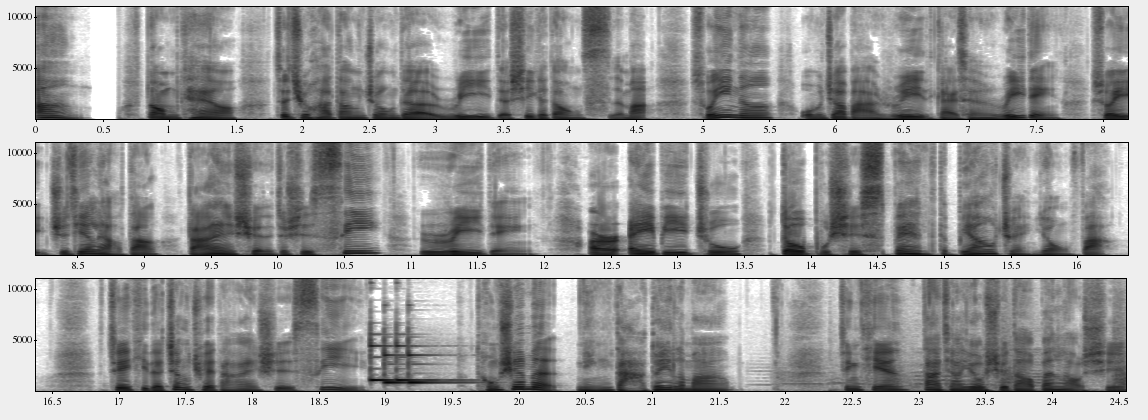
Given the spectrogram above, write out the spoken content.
on。那我们看哦，这句话当中的 read 是一个动词嘛，所以呢，我们就要把 read 改成 reading，所以直截了当，答案选的就是 C reading，而 A、B、猪都不是 spend 的标准用法。这一题的正确答案是 C。同学们，您答对了吗？今天大家又学到班老师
